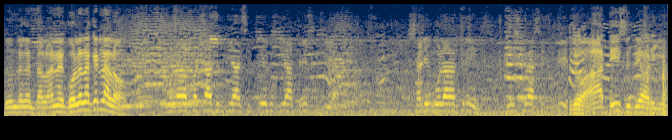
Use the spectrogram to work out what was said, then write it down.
સુરેન્દ્રનગર તાલુકા. અને ગોલાના કેટલા લો? ગોળા પચાસ રૂપિયા સિત્તેર રૂપિયા ત્રીસ રૂપિયા. સડી ગોળા ત્રીસ વીસના સિત્તેર. જો આ ત્રીસ રૂપિયા વાળી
